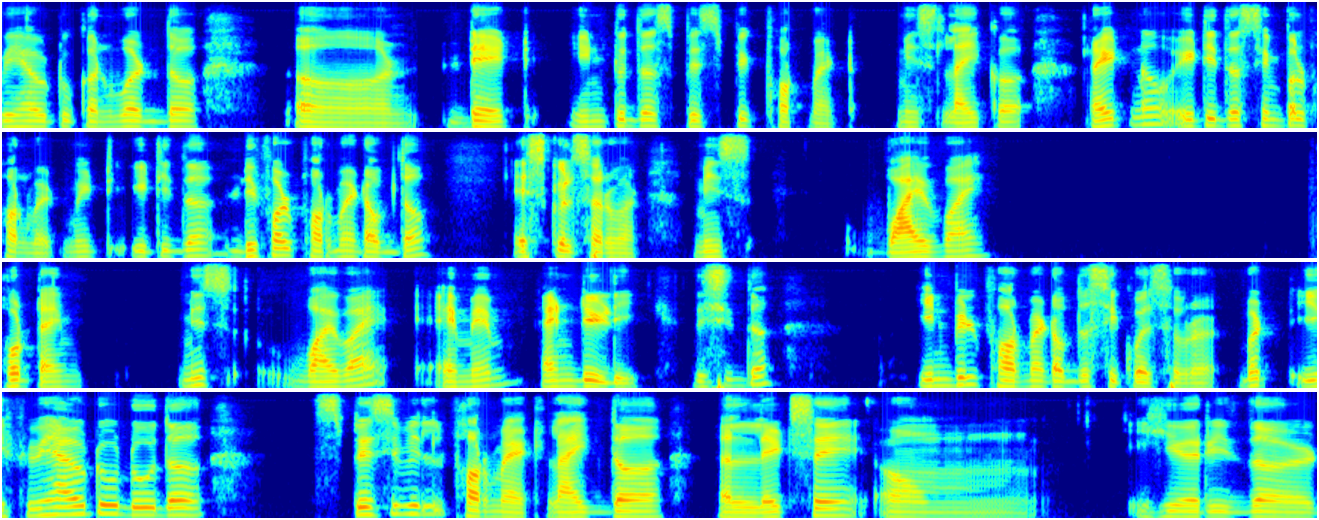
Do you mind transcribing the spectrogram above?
we have to convert the uh, date into the specific format means like uh, right now it is the simple format mean it is the default format of the SQL server means YY four time means YY MM and DD this is the inbuilt format of the SQL server. But if we have to do the specific format like the uh, let's say um here is the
